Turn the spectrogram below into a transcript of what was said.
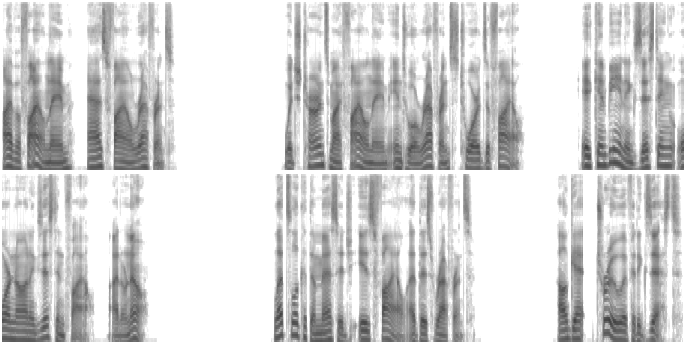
I have a file name as file reference, which turns my file name into a reference towards a file. It can be an existing or non-existent file, I don't know. Let's look at the message isFile at this reference. I'll get true if it exists,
